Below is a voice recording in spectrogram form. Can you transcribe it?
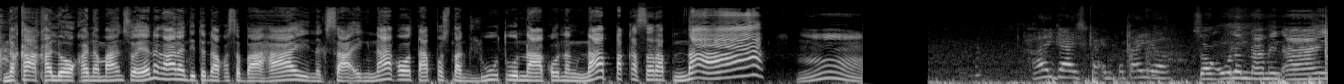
Nakakaloka naman. So, ayan na nga, nandito na ako sa bahay. Nagsaing na ako, tapos nagluto na ako ng napakasarap na... Mm. Hi guys, kain po tayo. So, ang ulam namin ay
